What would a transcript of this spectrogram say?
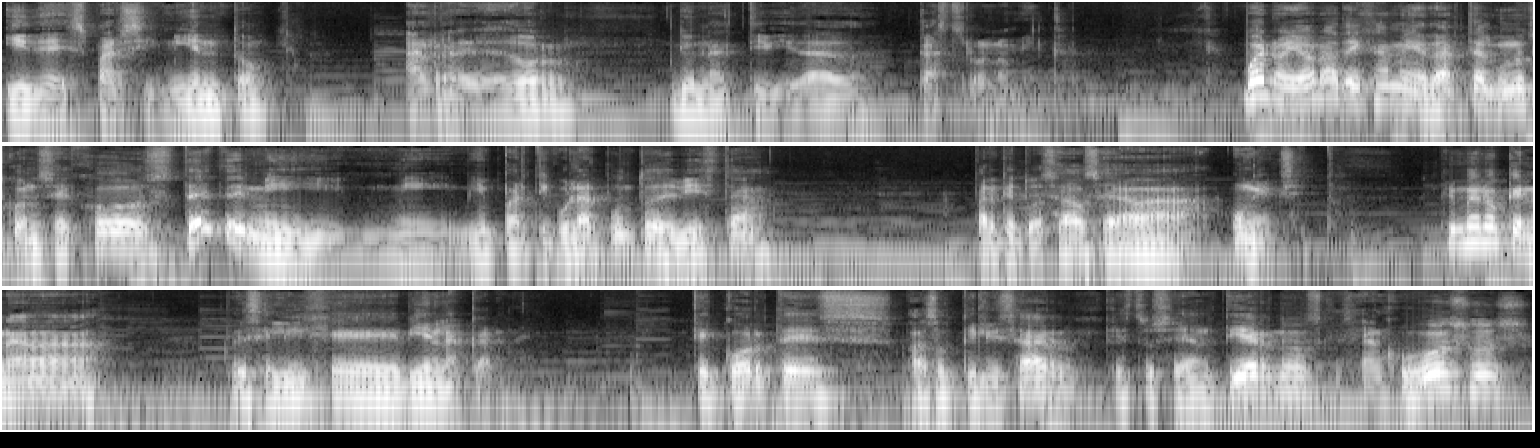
y de esparcimiento alrededor de una actividad gastronómica. Bueno, y ahora déjame darte algunos consejos desde mi, mi, mi particular punto de vista para que tu asado sea un éxito. Primero que nada, pues elige bien la carne. ¿Qué cortes vas a utilizar? Que estos sean tiernos, que sean jugosos.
